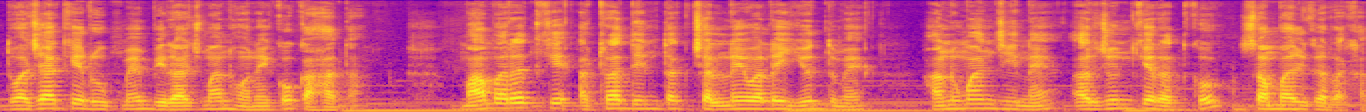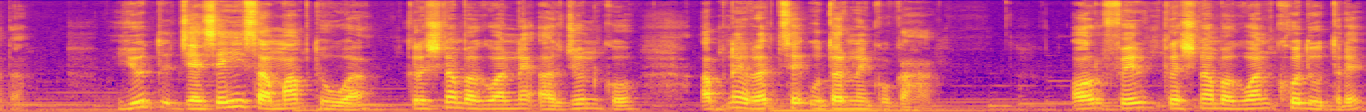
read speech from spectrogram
ध्वजा के रूप में विराजमान होने को कहा था। महाभारत के अठारह दिन तक चलने वाले युद्ध में हनुमान जी ने अर्जुन के रथ को संभाल कर रखा था। युद्ध जैसे ही समाप्त हुआ, कृष्ण भगवान ने अर्जुन को अपने रथ से उतरने को कहा। और फिर कृष्ण भगवान खुद उतरे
